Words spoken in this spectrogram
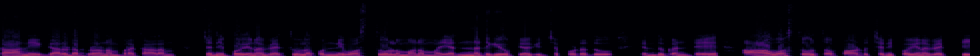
కానీ గరుడ పురాణం ప్రకారం చనిపోయిన వ్యక్తుల కొన్ని వస్తువులను మనం ఎన్నటికీ ఉపయోగించకూడదు. ఎందుకంటే ఆ వస్తువులతో పాటు చనిపోయిన వ్యక్తి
